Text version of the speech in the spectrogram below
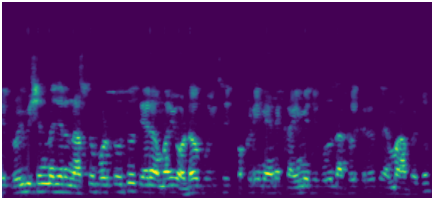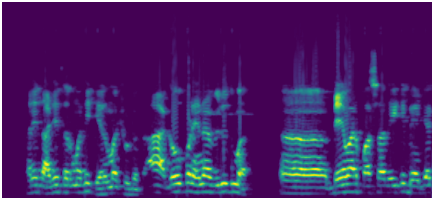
એ પ્રોહિબિશનમાં જ્યારે નાસ્તો પડતો હતો ત્યારે અમારી ઓઢવ પોલીસે જ પકડીને એને ક્રાઇમે જે ગુનો દાખલ કર્યો હતો એમાં આપ્યો હતો અને તાજેતરમાંથી જેલમાં છૂટ્યો હતો. આ અગાઉ પણ એના વિરુદ્ધમાં બે વાર પાસા થઈ છે. બે હજાર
